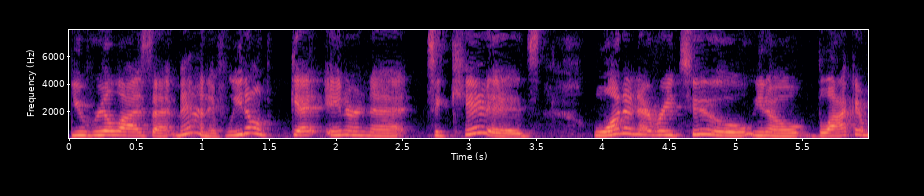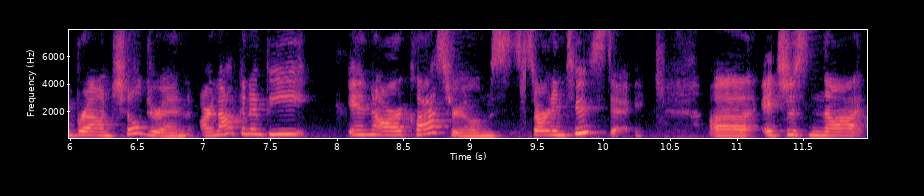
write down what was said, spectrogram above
you realize that, man, if we don't get internet to kids, one in every two, you know, black and brown children are not going to be in our classrooms starting Tuesday. Uh, it's just not,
